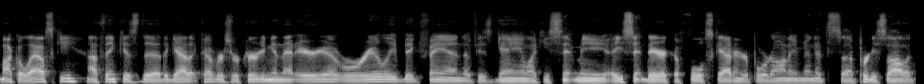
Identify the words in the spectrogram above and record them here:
George Michalowski, I think is the the guy that covers recruiting in that area. Really big fan of his game. Like he sent me, he sent Derek a full scouting report on him, and it's uh, pretty solid.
